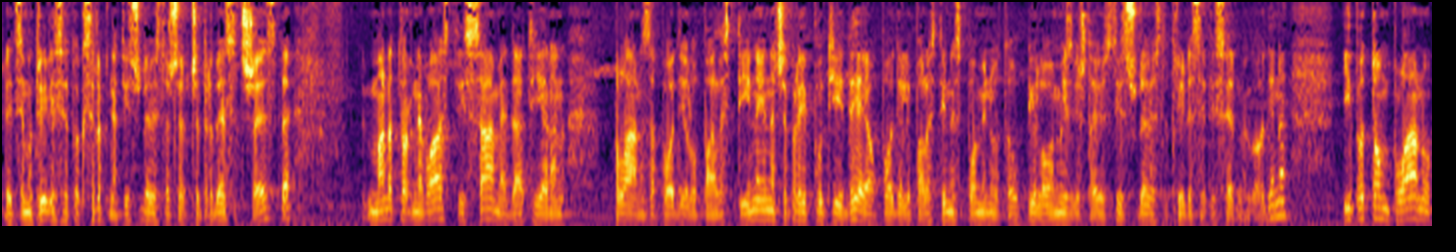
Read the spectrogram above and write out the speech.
recimo 30. srpnja 1946. mandatorne vlasti same dati jedan plan za podjelu Palestine. Inače, prvi put je ideja o podjeli Palestine spomenuta u Pilovom izvještaju iz 1937. godine i po tom planu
